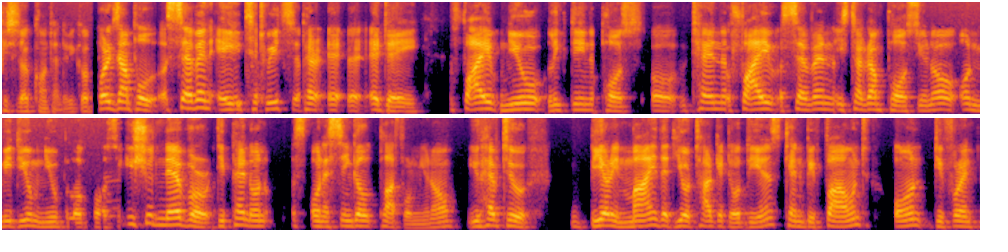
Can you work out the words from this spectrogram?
pieces of content. Because, for example, seven, eight tweets per a, a day, five new LinkedIn posts, or 10, five, seven Instagram posts, you know, on Medium, new blog posts. You should never depend on on a single platform, you know. You have to bear in mind that your target audience can be found on different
